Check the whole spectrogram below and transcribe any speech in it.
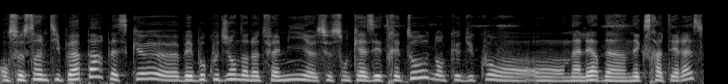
on se sent un petit peu à part parce que euh, ben, beaucoup de gens dans notre famille euh, se sont casés très tôt, donc euh, du coup on, on a l'air d'un extraterrestre.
